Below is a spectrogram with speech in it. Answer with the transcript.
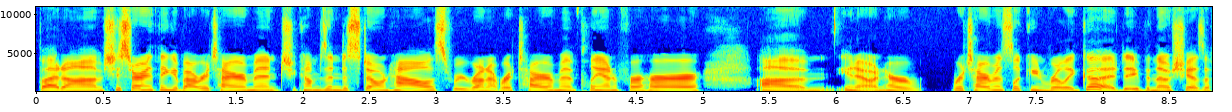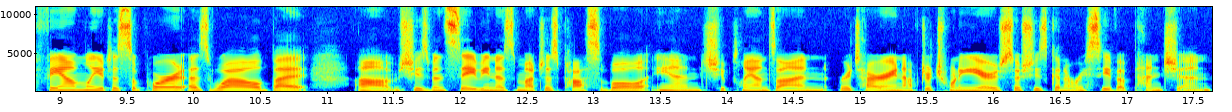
But um, she's starting to think about retirement. She comes into stonehouse. We run a retirement plan for her. Um, you know and her retirement's looking really good even though she has a family to support as well but um, she's been saving as much as possible and she plans on retiring after 20 years so she's going to receive a pension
